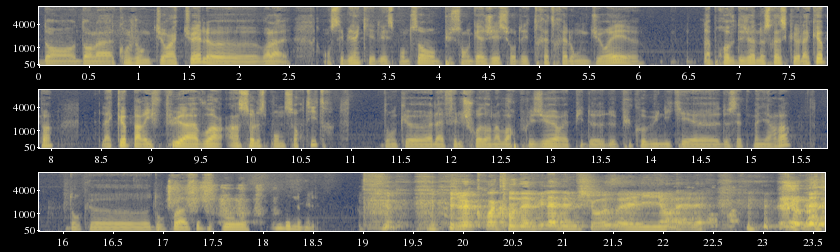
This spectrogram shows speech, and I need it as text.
dans, la conjoncture actuelle, euh, voilà, on sait bien que les sponsors ont pu s'engager sur des très très longues durées. Euh, La preuve déjà, ne serait-ce que la Cup. hein. La Cup arrive plus à avoir un seul sponsor titre. Donc euh, elle a fait le choix d'en avoir plusieurs et puis de, de plus communiquer euh, de cette manière-là. Donc, euh, donc voilà, c'est plutôt une bonne nouvelle. Je crois qu'on a vu la même chose, euh, Lilian. La, la- la-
